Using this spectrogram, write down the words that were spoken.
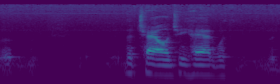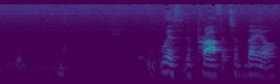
the, the challenge he had with with the prophets of Baal.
